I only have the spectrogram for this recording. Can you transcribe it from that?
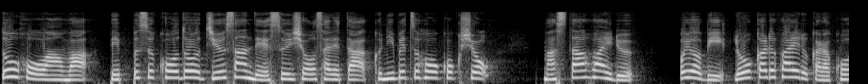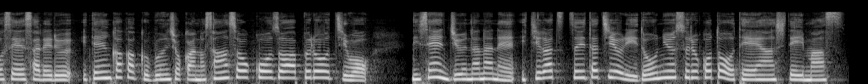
同法案は、ベップス行動13で推奨された国別報告書、マスターファイル、及びローカルファイルから構成される移転価格文書化の3層構造アプローチを2017年1月1日より導入することを提案しています。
